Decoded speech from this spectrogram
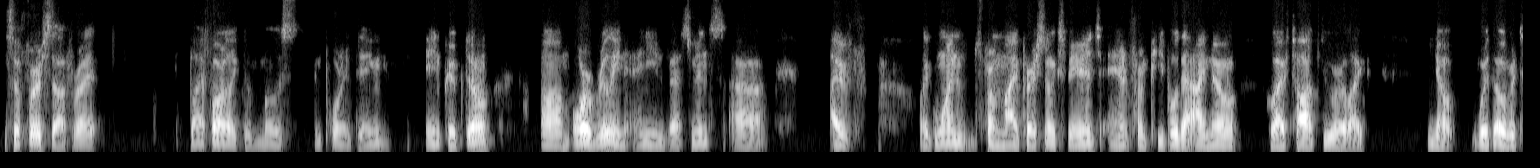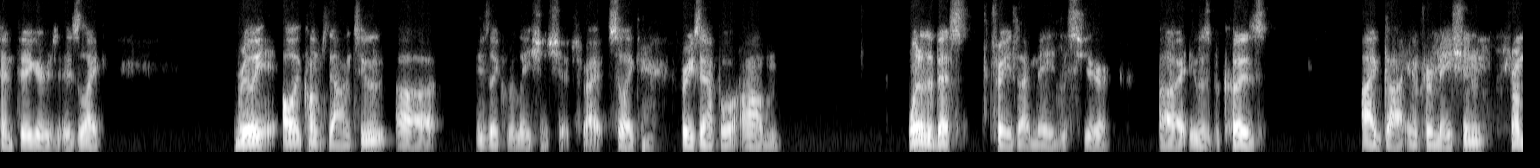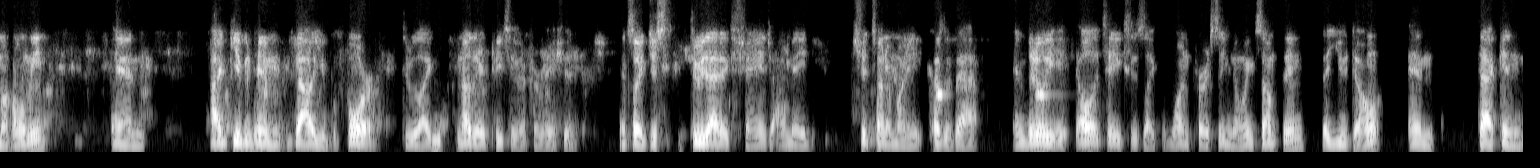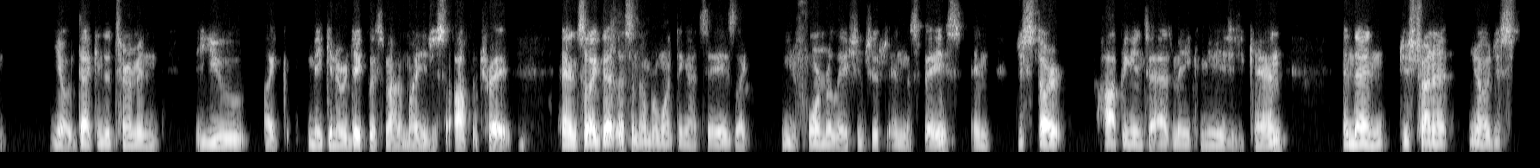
so first off, right, by far like the most important thing in crypto, um, or really in any investments, uh, I've like one from my personal experience and from people that I know who I've talked to are like, you know, with over 10 figures is like really all it comes down to uh is like relationships, right? So like for example, um one of the best trades I made this year, uh, it was because I got information from a homie and I'd given him value before through like another piece of information. And so like just through that exchange, I made shit ton of money because of that. And literally all it takes is like one person knowing something that you don't, and that can, you know, that can determine you like making a ridiculous amount of money just off a trade. And so like that, that's the number one thing I'd say is like you need to form relationships in the space and just start hopping into as many communities as you can. And then just trying to, you know, just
